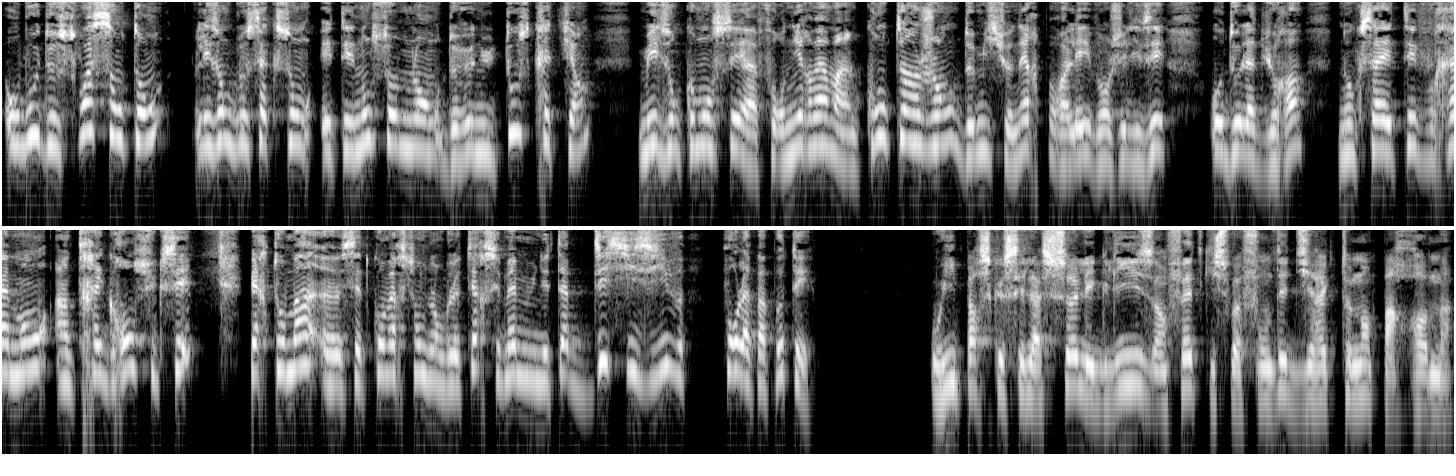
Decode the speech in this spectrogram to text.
Au bout de 60 ans, les anglo-saxons étaient non seulement devenus tous chrétiens, mais ils ont commencé à fournir même un contingent de missionnaires pour aller évangéliser au-delà du Rhin. Donc ça a été vraiment un très grand succès. Père Thomas, euh, cette conversion de l'Angleterre, c'est même une étape décisive pour la papauté. Oui, parce que c'est la seule église en fait qui soit fondée directement par Rome,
